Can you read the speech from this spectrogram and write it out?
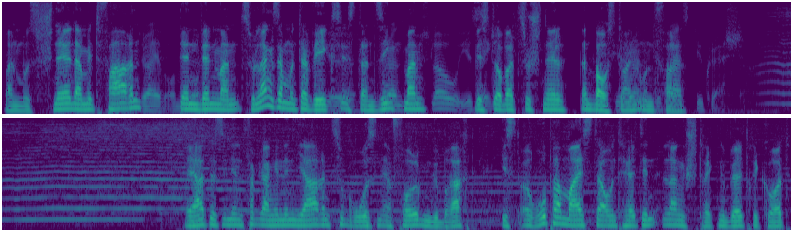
Man muss schnell damit fahren, denn wenn man zu langsam unterwegs ist, dann sinkt man. Bist du aber zu schnell, dann baust du einen Unfall. Er hat es in den vergangenen Jahren zu großen Erfolgen gebracht, ist Europameister und hält den Langstrecken-Weltrekord.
